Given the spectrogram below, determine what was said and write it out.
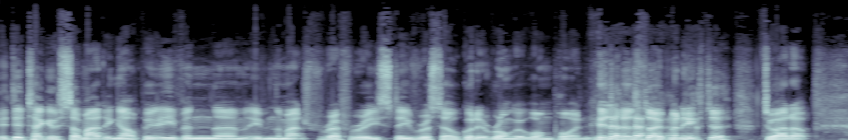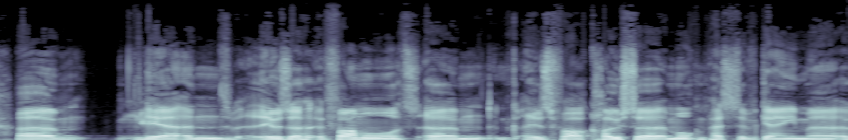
it did take some adding up. Even um, even the match referee Steve Russell got it wrong at one point because there's so many to, to add up. Um, Yeah, and it was a far more, um, it was far closer, more competitive game uh,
